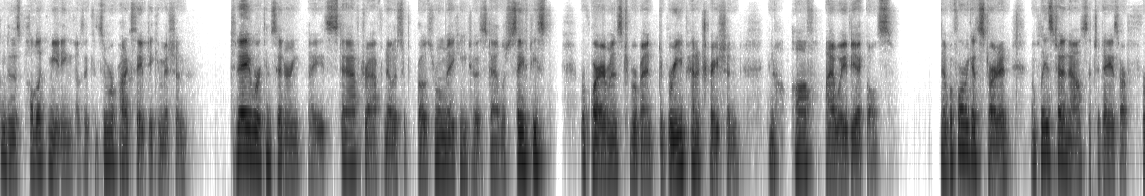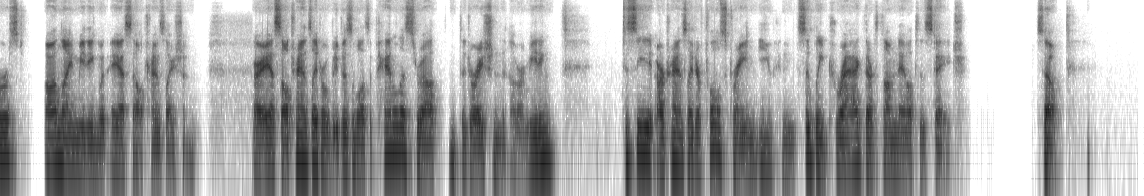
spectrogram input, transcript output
welcome to this public meeting of the Consumer Product Safety Commission. Today, we're considering a staff draft notice of proposed rulemaking to establish safety requirements to prevent debris penetration in off-highway vehicles. Now, before we get started, I'm pleased to announce that today is our first online meeting with ASL translation. Our ASL translator will be visible as a panelist throughout the duration of our meeting. To see our translator full screen, you can simply drag their thumbnail to the stage. So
